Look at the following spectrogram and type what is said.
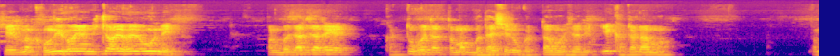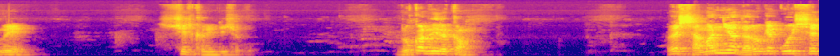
શેરમાં ખમી હોય અને નીચે આવ્યો હોય એવું નહીં. પણ બજાર જ્યારે ઘટતું હોય, ત્યારે તમામ બધા શેરો ઘટતા હોય અને એ ઘટાડામાં તમે શેર ખરીદી શકો રોકાણની રકમ હવે સામાન્ય ધારો કે કોઈ શેર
